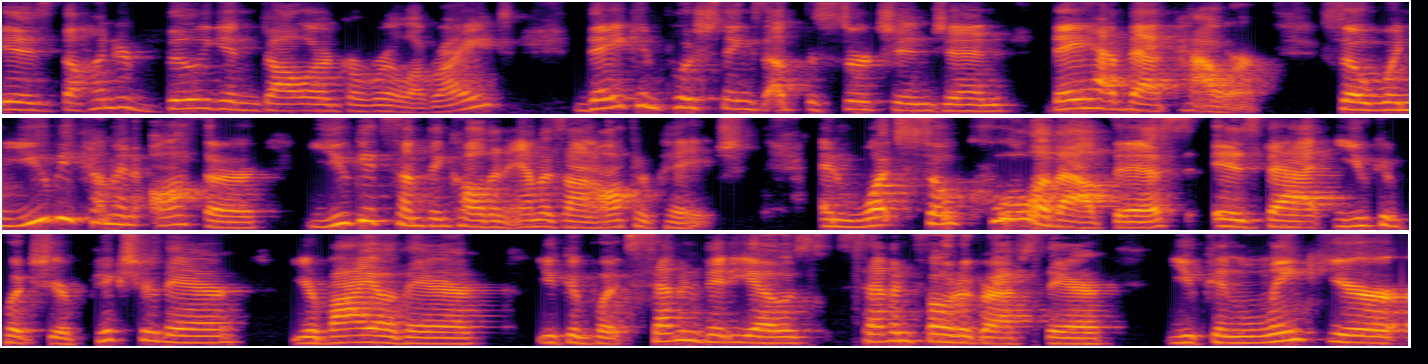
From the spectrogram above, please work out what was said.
is the $100 billion gorilla, right? They can push things up the search engine. They have that power. So when you become an author, you get something called an Amazon author page. And what's so cool about this is that you can put your picture there, your bio there, you can put seven videos, seven photographs there. You can link your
